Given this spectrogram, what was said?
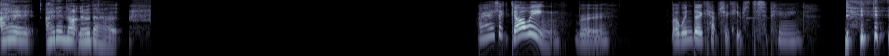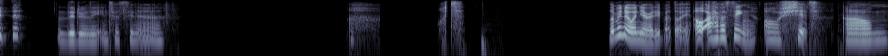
I, I did not know that. Where is it going, bro? My window capture keeps disappearing. Literally into thin air. What? Let me know when you're ready, by the way. Oh, I have a thing. Oh shit. Um.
